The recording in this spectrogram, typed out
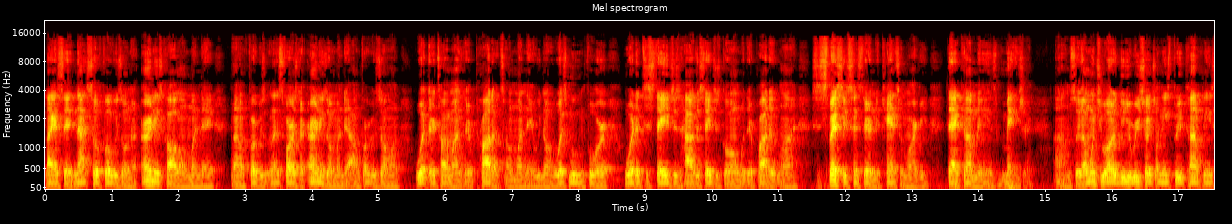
like I said, not so focused on the earnings call on Monday, I'm focused as far as their earnings on Monday. I'm focused on what they're talking about their products on Monday. We know what's moving forward, what are the stages, how the stages going with their product line, especially since they're in the cancer market. That company is major. Um, so I want you all to do your research on these three companies.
